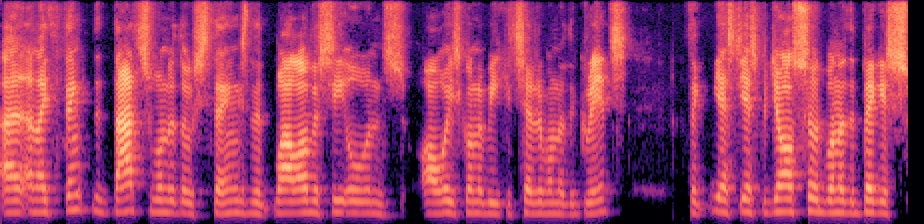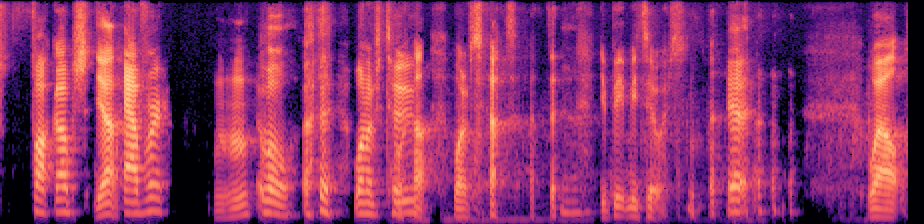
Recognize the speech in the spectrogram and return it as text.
And, and I think that that's one of those things that while obviously Owen's always going to be considered one of the greats, like yes, yes, but you also had one of the biggest fuck ups Yeah. ever. Mm-hmm. Well, one of two. One of two. you beat me to it. Yeah. Well,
